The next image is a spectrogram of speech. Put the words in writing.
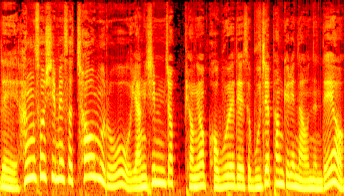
네, 항소심에서 처음으로 양심적 병역 거부에 대해서 무죄 판결이 나왔는데요.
